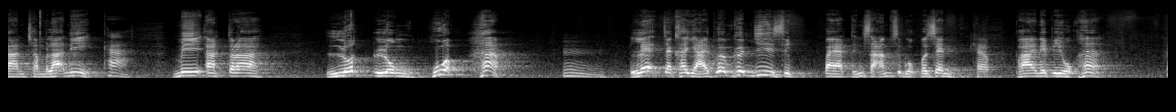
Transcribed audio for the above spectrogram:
การชำระหนี้ค่ะ มีอัตราลดลงหวบห้าบและจะขยายเพิ่มขึ้น 28-36%ครับ ภายในปี 65 ไป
